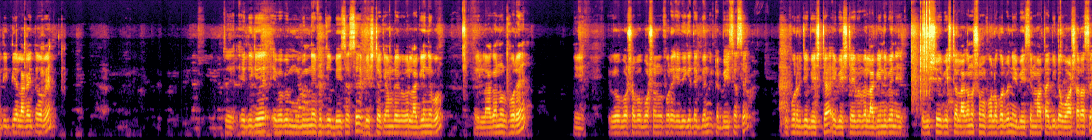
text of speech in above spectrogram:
এদিক দিয়ে লাগাইতে হবে। তো এদিকে এভাবে মুভিং নাইফের যে বেজ আছে বেজটাকে আমরা এভাবে লাগিয়ে নেব। লাগানোর পরে এভাবে বসাবো, বসানোর পরে এদিকে দেখবেন একটা বেস আছে। উপরের যে বেসটা, এই বেসটা এইভাবে লাগিয়ে নেবেন। অবশ্যই এই বেসটা লাগানোর সময় ফলো করবেন। এই বেসের মাথায় দুইটা ওয়াশার আছে।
